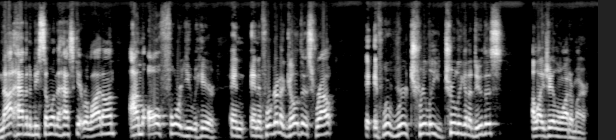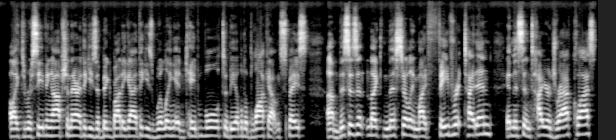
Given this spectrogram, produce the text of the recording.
not having to be someone that has to get relied on, I'm all for you here. And and if we're gonna go this route, if we're, we're truly truly gonna do this, I like Jalen Wydermyer. I like the receiving option there. I think he's a big body guy. I think he's willing and capable to be able to block out in space. Um, this isn't like necessarily my favorite tight end in this entire draft class,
